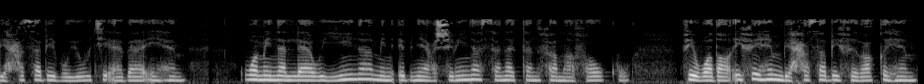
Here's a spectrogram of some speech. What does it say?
بحسب بيوت آبائهم ومن اللاويين من ابن عشرين سنة فما فوق في وظائفهم بحسب فرقهم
